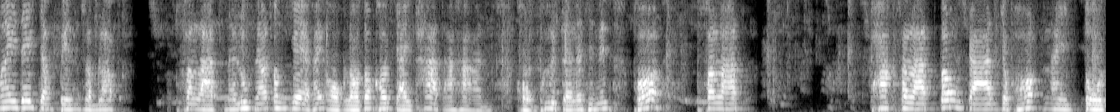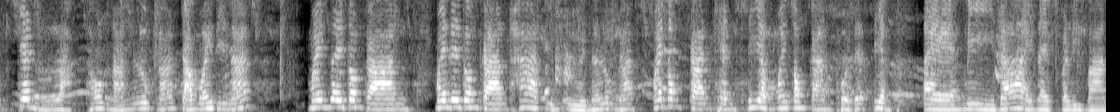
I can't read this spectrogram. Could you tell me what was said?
ไม่ได้จำเป็นสำหรับสลัดนะลูกนะต้องแยกให้ออกเราต้องเข้าใจธาตุอาหารของพืชแต่ละชนิด เพราะสลัด ผักสลัดต้องการเฉพาะในโตรเจนหลักเท่านั้นลูกนะจำไว้ดีนะ ไม่ได้ต้องการไม่ได้ต้องการธาตุอื่นๆนะลูกนะ ไม่ต้องการแคลเซียม ไม่ต้องการโพแทสเซียม แต่มีได้ในปริมาณ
